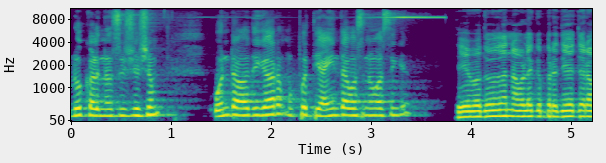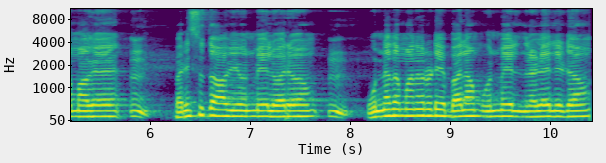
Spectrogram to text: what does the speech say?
லூக்கழுந்த சுவிசேஷம் ஒன்றாம் அதிகாரம் முப்பத்தி ஐந்தாம் வசனம் வாசிங்க. தேவதூதன் அவளுக்கு பிரதியுத்தரமாக பரிசுத்த ஆவி உன்மேல் வரும். உன்னதமானவருடைய பலம் உன்மேல் நிழலிடும்.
